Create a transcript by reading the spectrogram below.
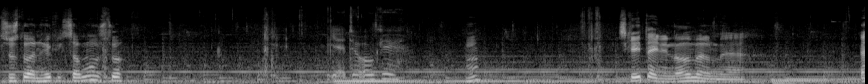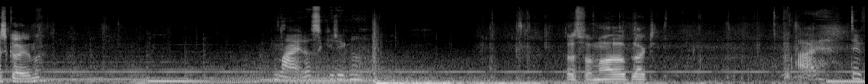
synes du er en hyggelig sommerhustur? Ja, det er okay. Skete der egentlig noget mellem uh, Asger og Emma? Nej, der skete ikke noget. Det var meget oplagt. Nej, det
